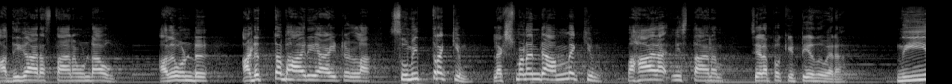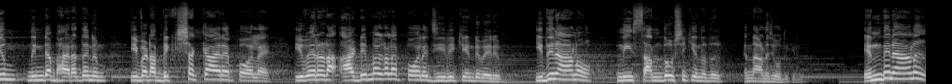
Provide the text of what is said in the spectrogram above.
അധികാര സ്ഥാനം ഉണ്ടാവും. അതുകൊണ്ട് അടുത്ത ഭാര്യയായിട്ടുള്ള സുമിത്രയ്ക്കും ലക്ഷ്മണന്റെ അമ്മയ്ക്കും മഹാരാജ്ഞി സ്ഥാനം ചിലപ്പോൾ കിട്ടിയെന്ന് വരാം. നീയും നിന്റെ ഭരതനും ഇവിടെ ഭിക്ഷക്കാരെ പോലെ ഇവരുടെ അടിമകളെ പോലെ ജീവിക്കേണ്ടി വരും. ഇതിനാണോ നീ സന്തോഷിക്കുന്നത് എന്നാണ് ചോദിക്കുന്നത്. എന്തിനാണ്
